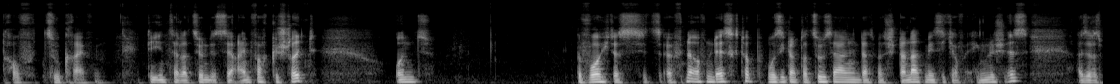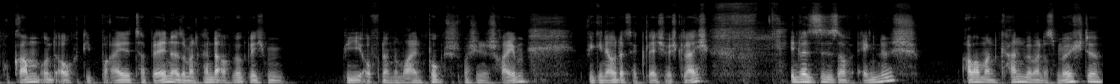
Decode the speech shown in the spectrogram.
drauf zugreifen. Die Installation ist sehr einfach gestrickt und bevor ich das jetzt öffne auf dem Desktop, muss ich noch dazu sagen, dass es standardmäßig auf Englisch ist. Also das Programm und auch die breite Tabellen, also man kann da auch wirklich wie auf einer normalen Punktmaschine schreiben. Wie genau, das erkläre ich euch gleich. Jedenfalls ist es auf Englisch, aber man kann, wenn man das möchte,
